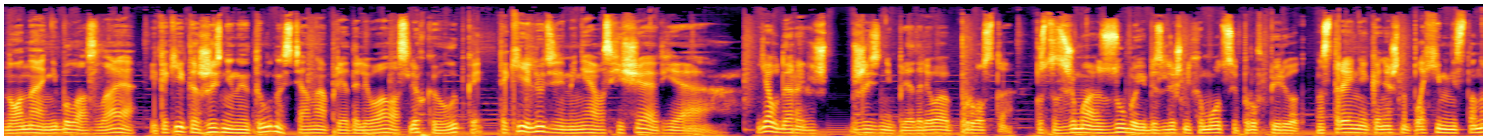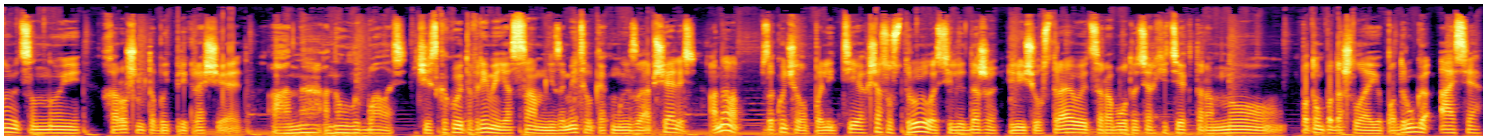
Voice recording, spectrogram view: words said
Но она не была злая, и какие-то жизненные трудности она преодолевала с легкой улыбкой. Такие люди меня восхищают, я... Я удары жизни преодолеваю просто. Просто сжимаю зубы и без лишних эмоций пру вперед. Настроение, конечно, плохим не становится, но и хорошим-то быть прекращает. А она, она улыбалась. И через какое-то время я сам не заметил, как мы заобщались. Она закончила политех, сейчас устроилась или даже, или еще устраивается работать архитектором, но потом подошла ее подруга Ася,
